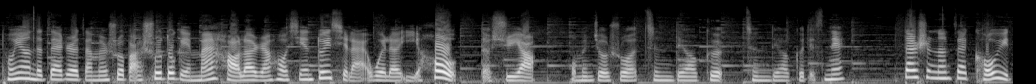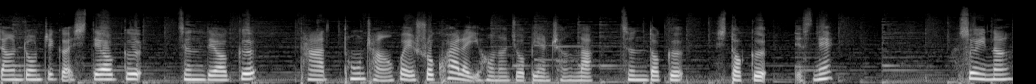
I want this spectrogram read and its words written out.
同样的，在这儿咱们说把书都给买好了，然后先堆起来，为了以后的需要， 我们就说 still good, still good ですね。但是呢，在口语当中，这个 still good, still good，它通常会说快了以后呢，就变成了 still good, still good ですね。所以呢，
